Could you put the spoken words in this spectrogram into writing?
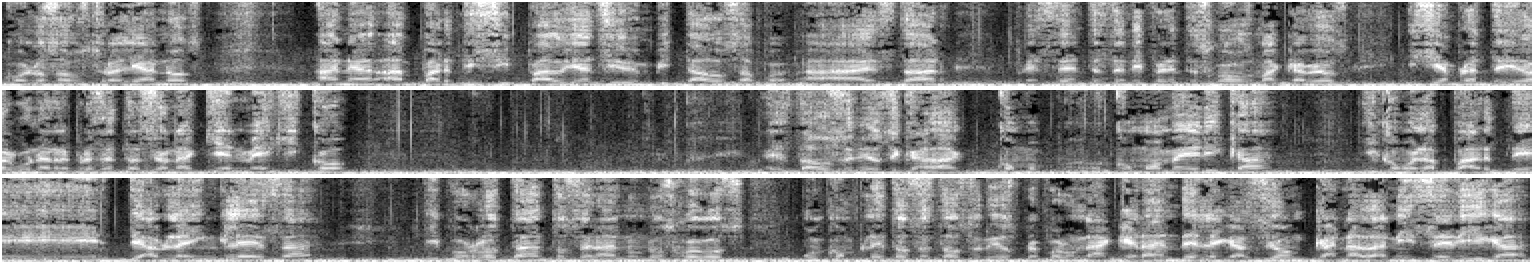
con los australianos, han, participado y han sido invitados a, estar presentes en diferentes Juegos Macabeos y siempre han tenido alguna representación aquí en México, Estados Unidos y Canadá como, como América y como la parte de habla inglesa y por lo tanto serán unos juegos muy completos. Estados Unidos prepara una gran delegación, Canadá ni se diga,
